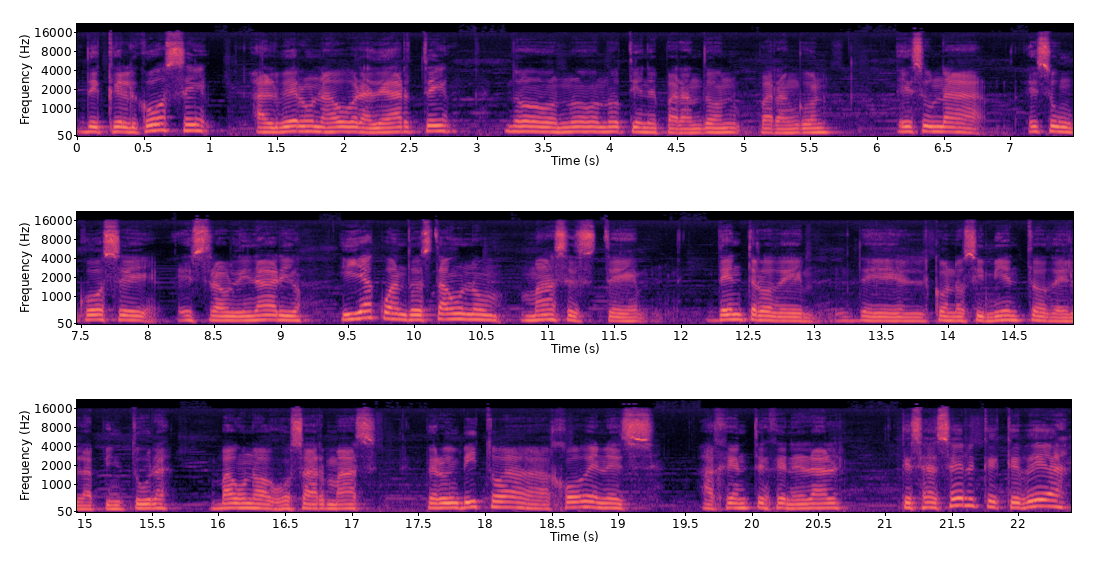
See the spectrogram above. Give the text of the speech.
de que el goce al ver una obra de arte no, no, no tiene parandón, parangón. Es, una, es un goce extraordinario. Y ya cuando está uno más este, dentro de, del conocimiento de la pintura, va uno a gozar más. Pero invito a jóvenes, a gente en general, que se acerque, que vea,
